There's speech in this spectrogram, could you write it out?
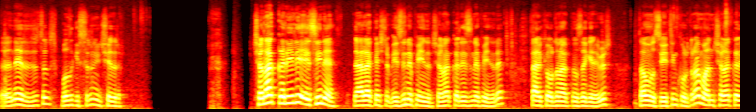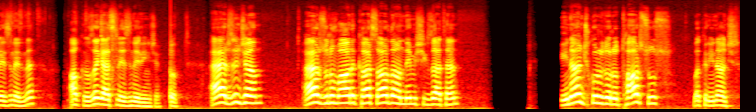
e, nerededir? Balıkesir'in ilçeleri. Çanakkale'li Ezine. Değerli arkadaşlarım Ezine peyniri. Çanakkale Ezine peyniri. Belki oradan aklınıza gelebilir. Tamam zeytin koridoru ama hani Çanakkale Ezine'line aklınıza gelsin Ezine deyince. Erzincan, Erzurum, Ağrı, Kars, Ardahan demiştik zaten. İnanç koridoru Tarsus. Bakın inanç.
